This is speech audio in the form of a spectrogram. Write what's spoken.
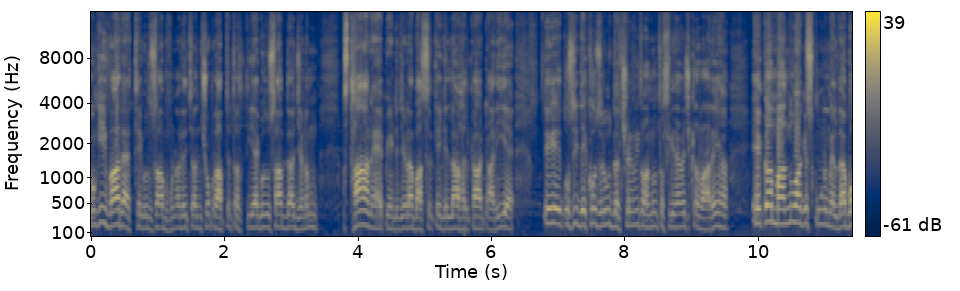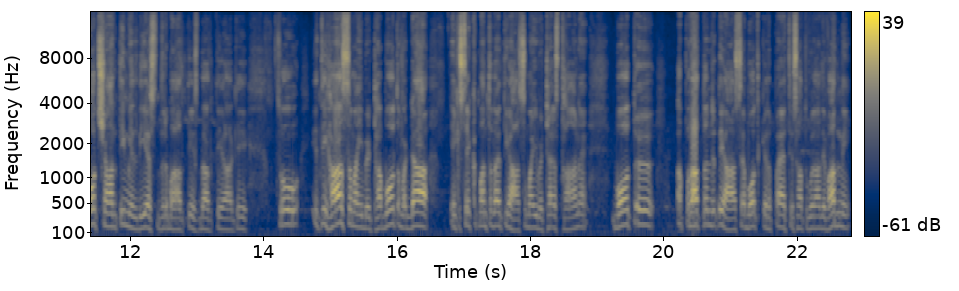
ਕਿਉਂਕਿ ਬਾਅਦ ਹੈ ਇੱਥੇ ਗੁਰੂ ਸਾਹਿਬ ਹੁਣਾਂ ਦੇ ਚਰਨ ਛੋਹ ਪ੍ਰਾਪਤ ਧਰਤੀ ਹੈ, ਗੁਰੂ ਸਾਹਿਬ ਦਾ ਜਨਮ ਸਥਾਨ ਹੈ ਪਿੰਡ ਜਿਹੜਾ ਬੱਸ ਕੇ ਗਿੱਲਾ ਹਲਕਾ ਟਾਰੀ ਹੈ। ਤੇ ਤੁਸੀਂ ਦੇਖੋ, ਜ਼ਰੂਰ ਦਰਸ਼ਨ ਵੀ ਤੁਹਾਨੂੰ ਤਸਵੀਰਾਂ ਵਿੱਚ ਕਰਵਾ ਰਹੇ ਹਾਂ। ਇੱਕ ਮਨ ਨੂੰ ਆ ਕੇ ਸਕੂਨ ਮਿਲਦਾ, ਬਹੁਤ ਸ਼ਾਂਤੀ ਮਿਲਦੀ ਹੈ ਇਸ ਦਰਬਾਰ ਤੇ, ਇਸ ਦਰ ਤੇ ਆ ਕੇ। ਸੋ ਇਤਿਹਾਸ ਸਮਾਈ ਬੈਠਾ, ਬਹੁਤ ਵੱਡਾ ਇੱਕ ਸਿੱਖ ਪੰਥ ਦਾ ਇਤਿਹਾਸ ਸਮਾਈ ਬੈਠਾ ਸਥਾਨ ਹੈ। ਬਹੁਤ ਅਪਰਾਤਨ ਇਤਿਹਾਸ ਹੈ, ਬਹੁਤ ਕਿਰਪਾ ਹੈ ਇੱਥੇ ਸਤਿਗੁਰਾਂ ਦੇ ਵੱਧ ਨੇ।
